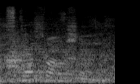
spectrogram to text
Step function.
